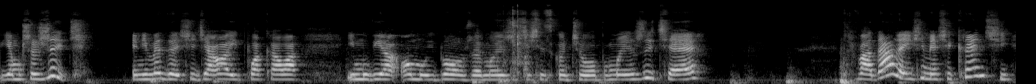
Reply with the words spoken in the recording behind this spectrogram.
ja muszę żyć. Ja nie będę siedziała i płakała i mówiła, o mój Boże, moje życie się skończyło, bo moje życie trwa dalej, ziemia się kręci.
